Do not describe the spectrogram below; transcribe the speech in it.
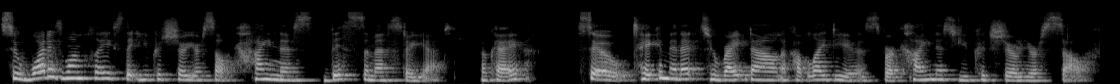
So what is one place that you could show yourself kindness this semester yet? Okay, so take a minute to write down a couple ideas for kindness you could show yourself.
